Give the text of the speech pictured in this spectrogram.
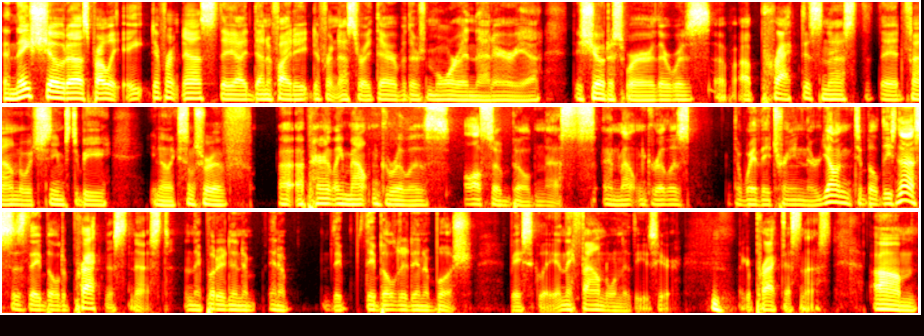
and they showed us probably eight different nests. They identified eight different nests right there, but there's more in that area. They showed us where there was a, a practice nest that they had found, which seems to be, you know, like some sort of uh, apparently mountain gorillas also build nests, and mountain gorillas the way they train their young to build these nests is they build a practice nest and they put it in a in a they they build it in a bush basically, and they found one of these here. Like a practice nest. Um,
